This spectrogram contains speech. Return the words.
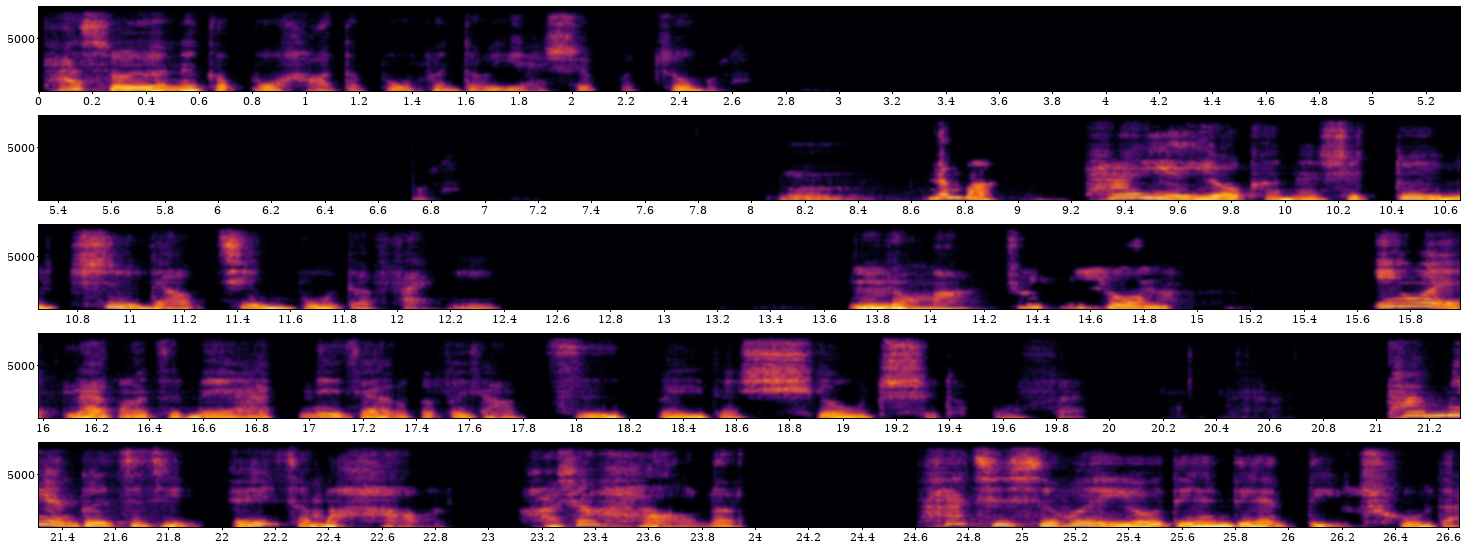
他所有那个不好的部分都掩饰不住了。嗯，那么他也有可能是对于治疗进步的反应，你懂吗？就是说，因为来访者内在内在有个非常自卑的羞耻的部分。他面对自己，哎，怎么好？好像好了。他其实会有点点抵触的，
